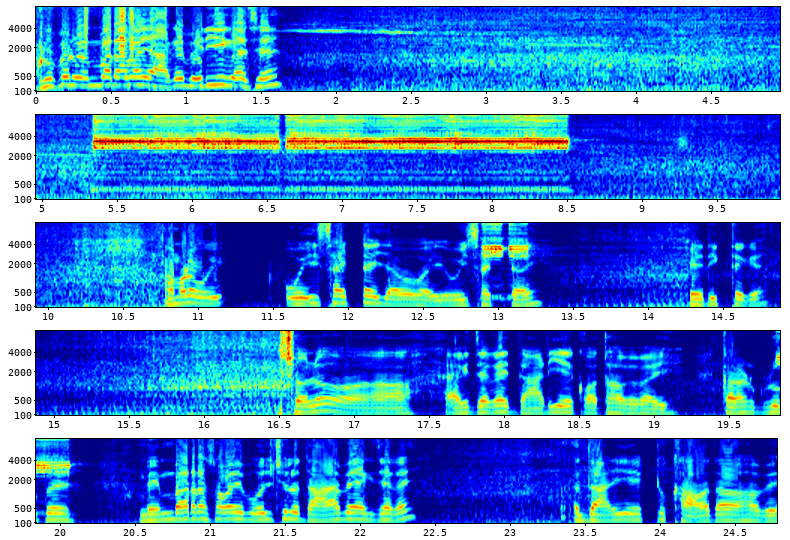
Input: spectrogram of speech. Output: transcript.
গ্রুপের মেম্বাররা ভাই আগে বেরিয়ে গেছে। আমরা ওই ওই সাইডটাই যাব ভাই, ওই সাইডটাই এই দিক থেকে। চলো এক জায়গায় দাঁড়িয়ে কথা হবে ভাই। কারণ গ্রুপের মেম্বাররা সবাই বলছিল দাঁড়াবে এক জায়গায়। দাঁড়িয়ে একটু খাওয়া দাওয়া হবে।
